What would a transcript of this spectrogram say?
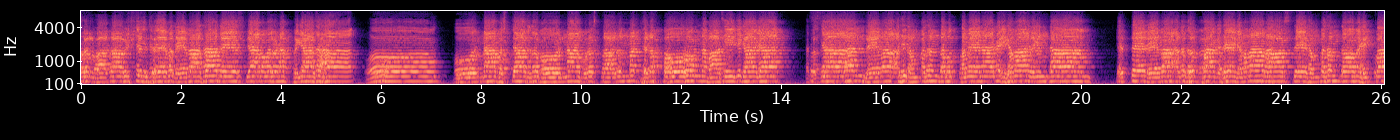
सर्वाता विश्यसिधेव देवाथा ते स्यामवरुणप्रियासः ओ पूर्णा पश्चादुतपूर्णा पुरस्तादुन्मध्यतः पौर्णमासी जिगाय तस्याम् देवा अधिसम्पसन्तमुत्तमेनागैहमादयन्ताम् यत्ते देवा अदधुर्भागधे यममाभास्ते सम्पसन्तो महित्वा।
